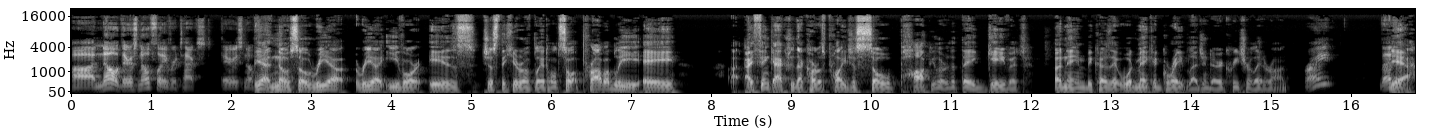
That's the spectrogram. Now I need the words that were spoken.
Uh, no, there's no flavor text. There is no. Yeah, no. So Rhea Ria Ivor is just the hero of Bladehold. So probably a. I think actually that card was probably just so popular that they gave it a name because it would make a great legendary creature later on. right. That yeah,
